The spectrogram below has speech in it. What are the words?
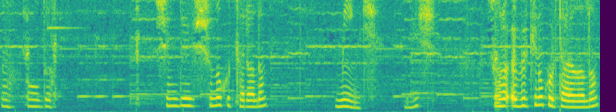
Heh, oldu. Şimdi şunu kurtaralım. Mink'miş. Sonra öbürkünü kurtaralım.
